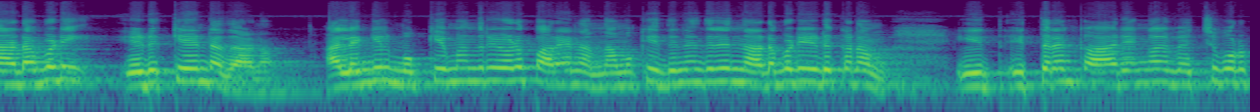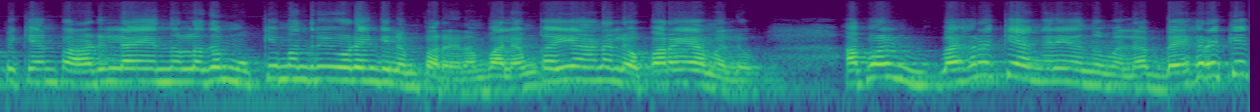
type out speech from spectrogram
നടപടി എടുക്കേണ്ടതാണ്. അല്ലെങ്കിൽ മുഖ്യമന്ത്രിയോട് പറയണം നമുക്ക് ഇതിനെതിരെ നടപടി എടുക്കണം. ഇത്തരം കാര്യങ്ങൾ വെച്ചു പൊറപ്പിക്കാൻ പാടില്ല എന്നുള്ളത് മുഖ്യമന്ത്രിയോടെങ്കിലും പറയണം. വലം കൈയാണല്ലോ പറയാമല്ലോ. അപ്പോൾ ബെഹ്റയ്ക്ക് അങ്ങനെയൊന്നുമല്ല. ബെഹ്റയ്ക്ക്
